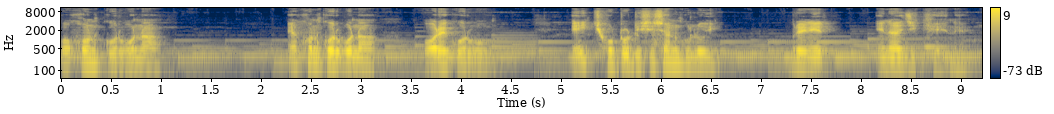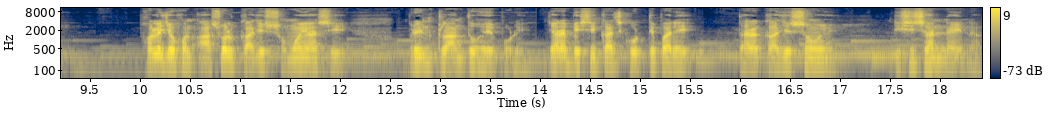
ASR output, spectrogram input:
কখন করব না, এখন করব না, পরে করব, এই ছোট ডিসিশানগুলোই ব্রেনের এনার্জি খেয়ে নেয়। ফলে যখন আসল কাজের সময় আসে, ব্রেন ক্লান্ত হয়ে পড়ে। যারা বেশি কাজ করতে পারে, তারা কাজের সময় ডিসিশান নেয় না।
